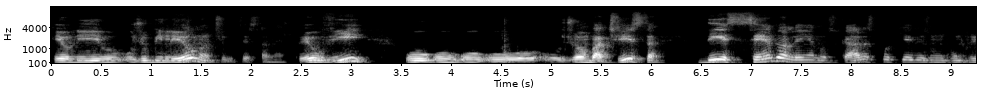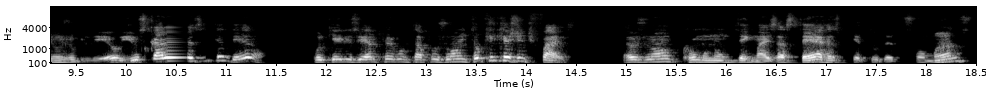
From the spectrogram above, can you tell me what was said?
Eu li o, o Jubileu no Antigo Testamento. Eu vi o, o, o, João Batista descendo a lenha nos caras porque eles não cumpriam o Jubileu. E os caras entenderam, porque eles vieram perguntar para o João: então o que, que a gente faz? Aí o João, como não tem mais as terras, porque tudo é dos romanos,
